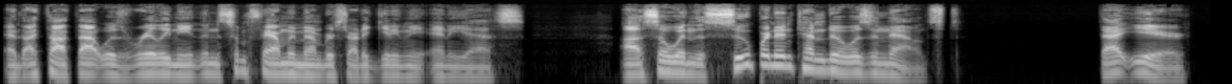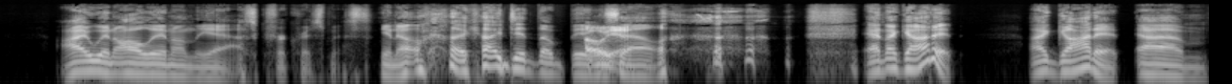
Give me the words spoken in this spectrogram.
and I thought that was really neat. And then some family members started getting the NES. Uh, so when the Super Nintendo was announced that year, I went all in on the ask for Christmas. You know, like I did the big Oh, yeah. sell, and I got it. I got it. Um,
